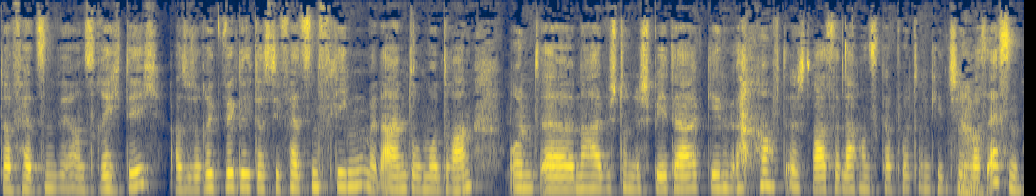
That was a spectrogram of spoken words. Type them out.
da fetzen wir uns richtig. Also wirklich, dass die Fetzen fliegen mit allem drum und dran. Und äh, eine halbe Stunde später gehen wir auf der Straße, lachen uns kaputt und gehen schön ja. was essen.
